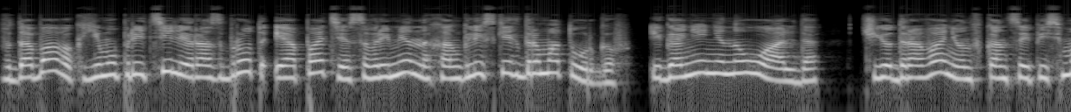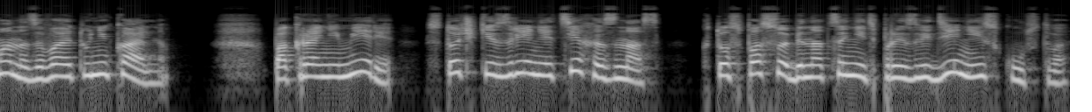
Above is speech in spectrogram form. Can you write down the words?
Вдобавок ему претили разброд и апатия современных английских драматургов и гонение на Уальда, чье дарование он в конце письма называет уникальным. По крайней мере, с точки зрения тех из нас, кто способен оценить произведение искусства.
